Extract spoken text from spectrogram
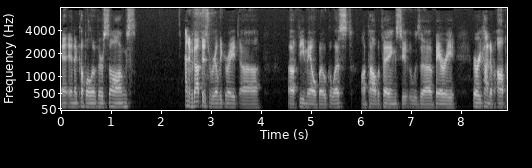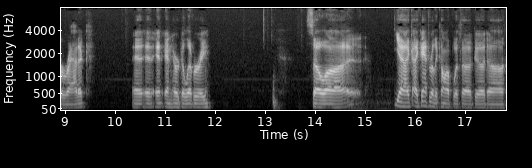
in, in a couple of their songs. And they've got this really great uh, female vocalist on top of things. It was uh, very very kind of operatic in, in, in her delivery. So uh, yeah, I, I can't really come up with a good uh,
